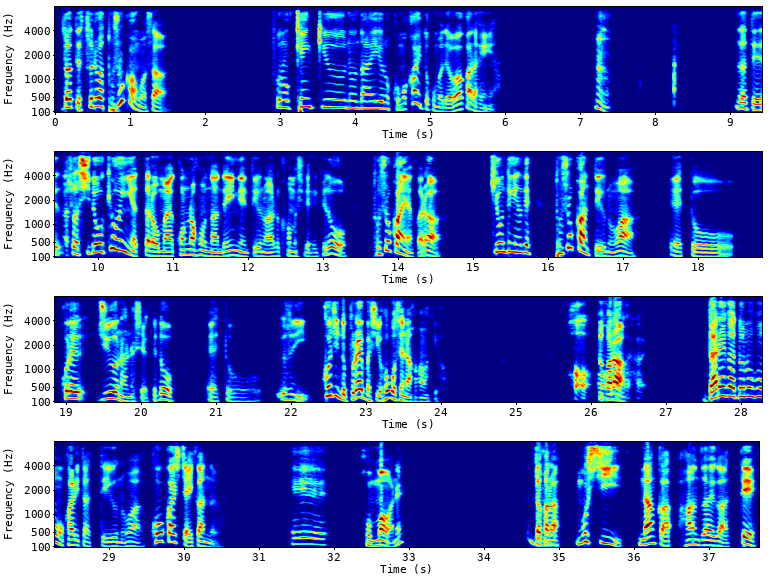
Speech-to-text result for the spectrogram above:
だってそれは図書館はさ、その研究の内容の細かいとこまでは分からへんやん。うん。だって、そう指導教員やったらお前こんな本なんでいいねんっていうのはあるかもしれへんけど、図書館やから、基本的にで、図書館っていうのは、えっ、と、これ重要な話やけど、えっ、と、要するに個人のプライバシーを保護せなあかんわけよ。はあ。だからはいはい、誰がどの本を借りたっていうのは公開しちゃいかんのよ。へえ。ほんまはね。だから、もし、なんか犯罪があって、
